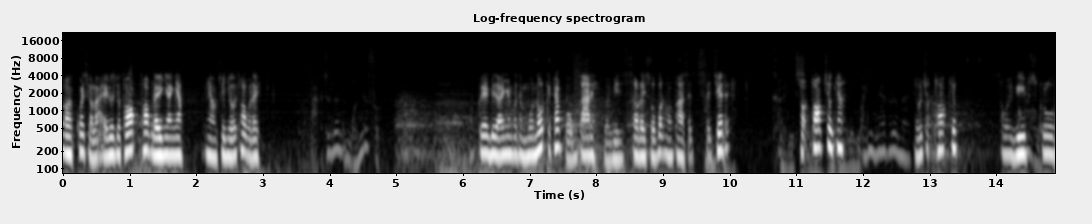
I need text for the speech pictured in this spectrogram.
Rồi quay trở lại đưa cho top top ở đây nha anh em anh em chưa nhớ top ở đây. Ok bây giờ anh em có thể mua nốt cái phép của ông ta đi bởi vì sau đây số phận ông ta sẽ sẽ chết đấy. Chọn talk trước nhá. Nhớ chọn talk trước sau rồi give scroll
